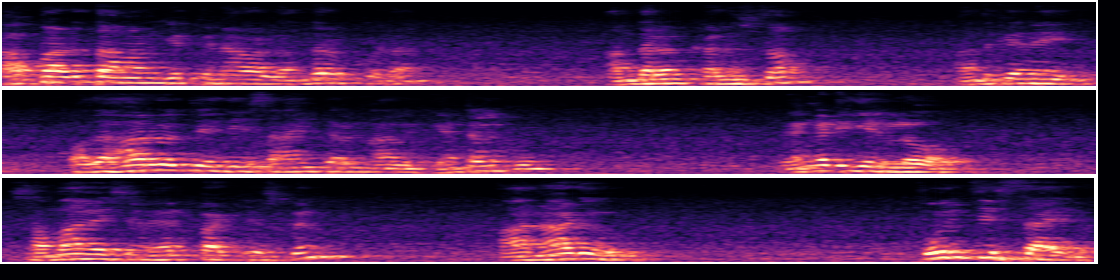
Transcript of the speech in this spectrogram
కాపాడుతామని చెప్పిన వాళ్ళందరూ కూడా అందరం కలుస్తాం. అందుకని పదహారవ తేదీ సాయంత్రం నాలుగు గంటలకు వెంకటగిరిలో సమావేశం ఏర్పాటు చేసుకొని ఆనాడు పూర్తి స్థాయిలో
